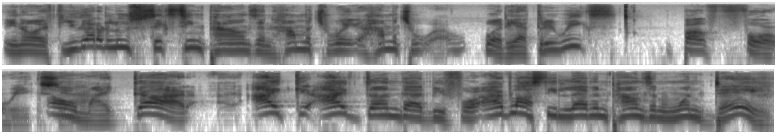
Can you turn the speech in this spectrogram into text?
You know, if you got to lose 16 pounds and how much weight, how much, what, he had three weeks? About four weeks. Oh yeah. my God. I, ca- I've done that before. I've lost 11 pounds in one day.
